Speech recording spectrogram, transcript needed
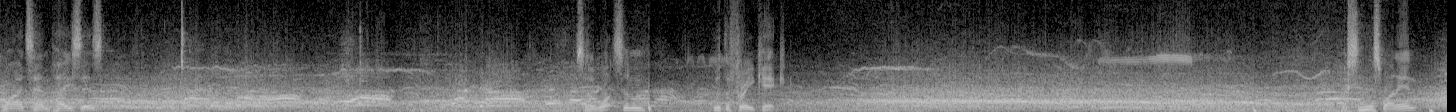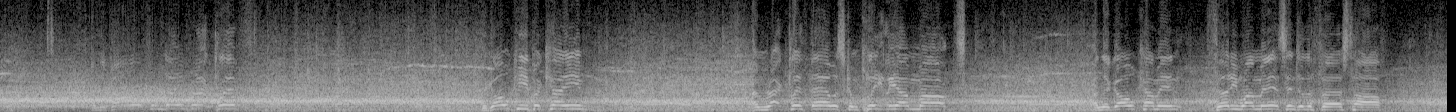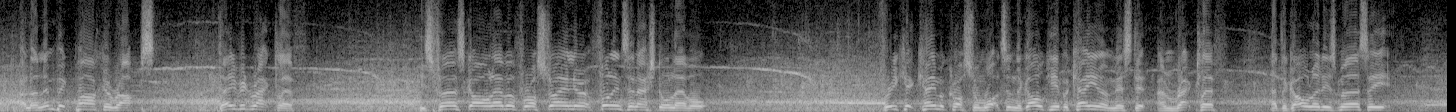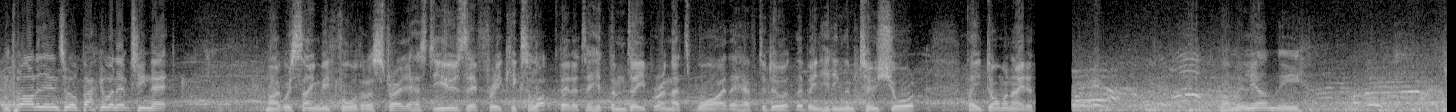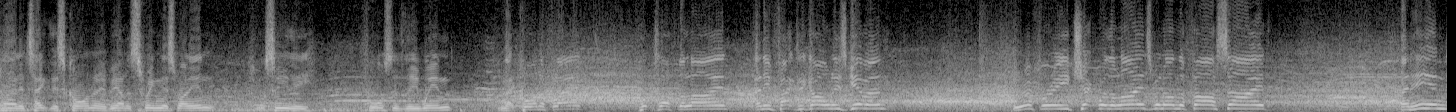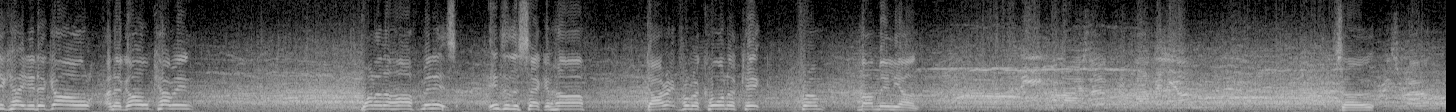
required 10 paces. So Watson with the free kick. Pushing this one in. And the goal from Dave Ratcliffe. The goalkeeper came and Ratcliffe there was completely unmarked and the goal come in 31 minutes into the first half and Olympic Park erupts. David Ratcliffe, his first goal ever for Australia at full international level. Free kick came across from Watson, the goalkeeper came and missed it and Ratcliffe had the goal at his mercy and planted it into the back of an empty net. Mike was saying before that Australia has to use their free kicks a lot better to hit them deeper, and that's why they have to do it. They've been hitting them too short. They dominated. Marmillion, the player to take this corner, he'll be able to swing this one in. You'll see the force of the wind. And that corner flag hooks off the line, and in fact a goal is given. The referee checked with the linesman on the far side, and he indicated a goal, and a goal coming one and a half minutes into the second half, direct from a corner kick from Marmillion. So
